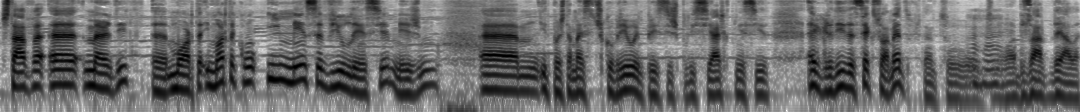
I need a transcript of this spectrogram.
estava a Meredith, ah, morta, e morta com imensa violência mesmo. E depois também se descobriu em perícias policiais que tinha sido agredida sexualmente, portanto, tinham abusado dela.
